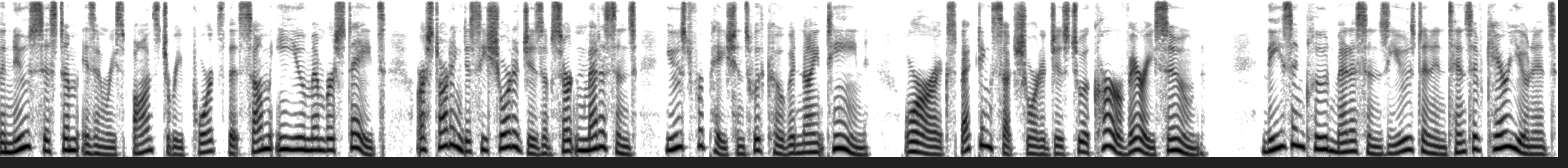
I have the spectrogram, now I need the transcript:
The new system is in response to reports that some EU member states are starting to see shortages of certain medicines used for patients with COVID 19, or are expecting such shortages to occur very soon. These include medicines used in intensive care units,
